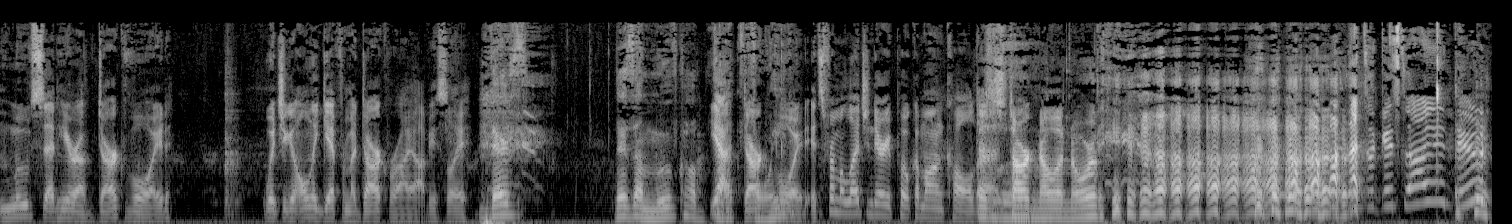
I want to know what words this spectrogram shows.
moveset here of Dark Void, which you can only get from a Darkrai, obviously. There's there's a move called Yeah, Dark, Dark Void. Void. It's from a legendary Pokemon called. Does uh, it start Nolan North? That's a good tie-in, dude.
